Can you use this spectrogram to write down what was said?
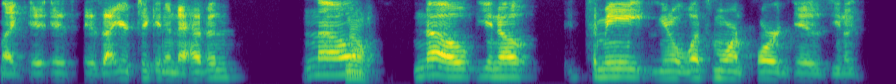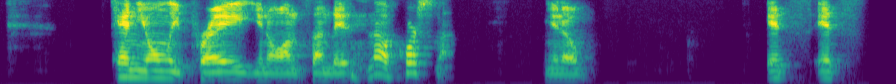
Like, is is that your ticket into heaven? No, no, no. You know, to me, you know, what's more important is, you know, can you only pray, you know, on Sunday? No, of course not. You know, it's it's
